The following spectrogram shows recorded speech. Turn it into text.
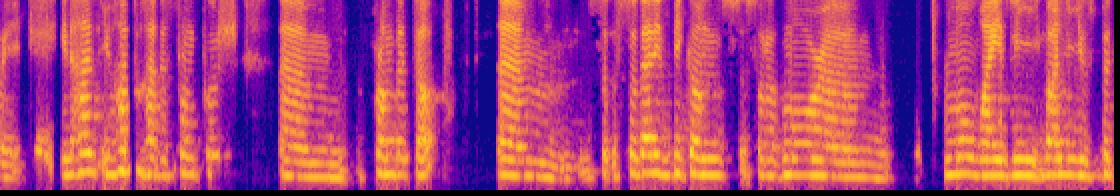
way. It has you have to have a strong push um, from the top, um, so, so that it becomes sort of more. Um, more widely widely used. But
